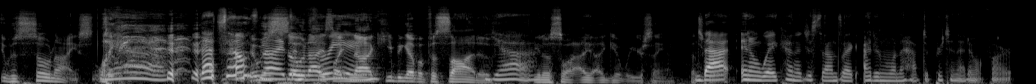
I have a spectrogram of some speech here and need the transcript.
it was so nice. Like, Yeah. That sounds it was nice. so nice, like not keeping up a facade of Yeah. you know. So I, I get what you're saying. That's that in a way kind of just sounds like I didn't want to have to pretend I don't fart.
